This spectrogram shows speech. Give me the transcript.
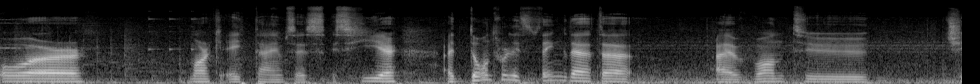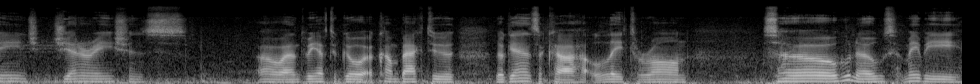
or mark 8 times is, is here. I don't really think that uh, I want to change generations. Oh, and we have to go uh, come back to Dogenzaka later on. So, who knows, maybe...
